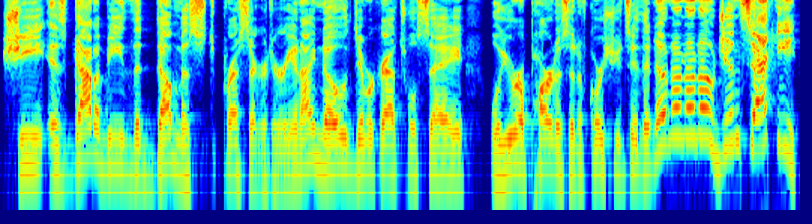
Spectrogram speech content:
she has got to be the dumbest press secretary. And I know Democrats will say, well, you're a partisan. Of course, you'd say that. No, no, no, no. Jen Psaki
